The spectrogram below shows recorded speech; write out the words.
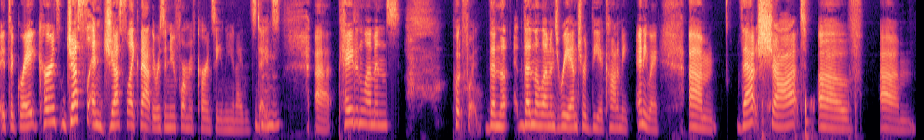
it's a great currency. Just and just like that, there was a new form of currency in the United States, mm-hmm. uh, paid in lemons. Put for then the then the lemons re-entered the economy. Anyway, um, that shot of um,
